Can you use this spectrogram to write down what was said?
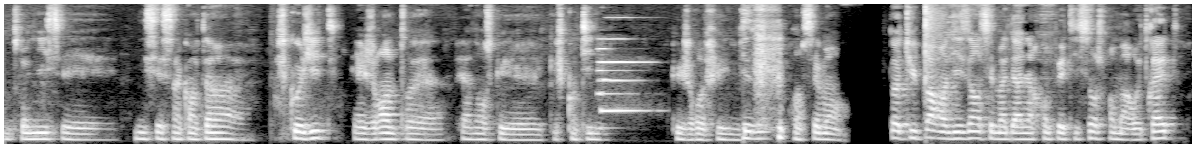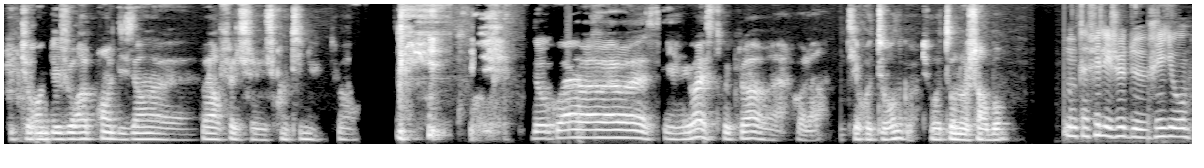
entre Nice et Nice et Saint-Quentin, euh, je cogite et je rentre et annonce que, que je continue, que je refais une saison, forcément. Toi, tu pars en disant c'est ma dernière compétition, je prends ma retraite, et tu rentres deux jours après en disant ouais en fait je, je continue, tu vois. Donc ouais ouais ouais ouais et ouais ce truc-là, voilà, tu retournes quoi, tu retournes au charbon. Donc tu as fait les Jeux de Rio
